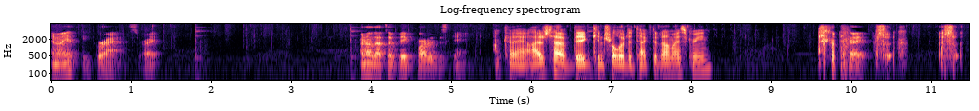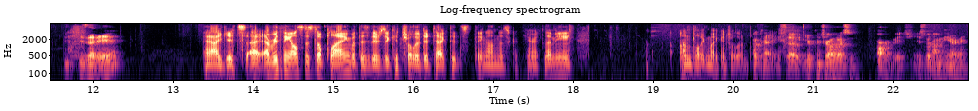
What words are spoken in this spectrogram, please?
and I hit the grass, right? I know that's a big part of this game. Okay, I just have big controller detected on my screen. Okay, is that it? I, it's uh, everything else is still playing, but there's, there's a controller detected thing on the screen. Here, let me unplug my controller. Okay, so your controller's garbage, is what I'm hearing.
